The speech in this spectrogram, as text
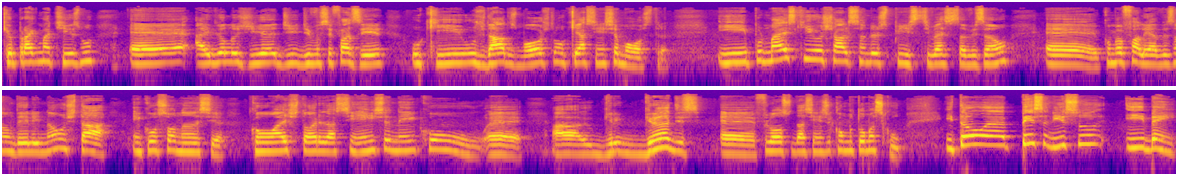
que o pragmatismo é a ideologia de, de você fazer o que os dados mostram, o que a ciência mostra. E por mais que o Charles Sanders Peirce tivesse essa visão, é, como eu falei, a visão dele não está em consonância com a história da ciência, nem com é, a, gr grandes é, filósofos da ciência como Thomas Kuhn. Então, é, pensa nisso e, bem,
